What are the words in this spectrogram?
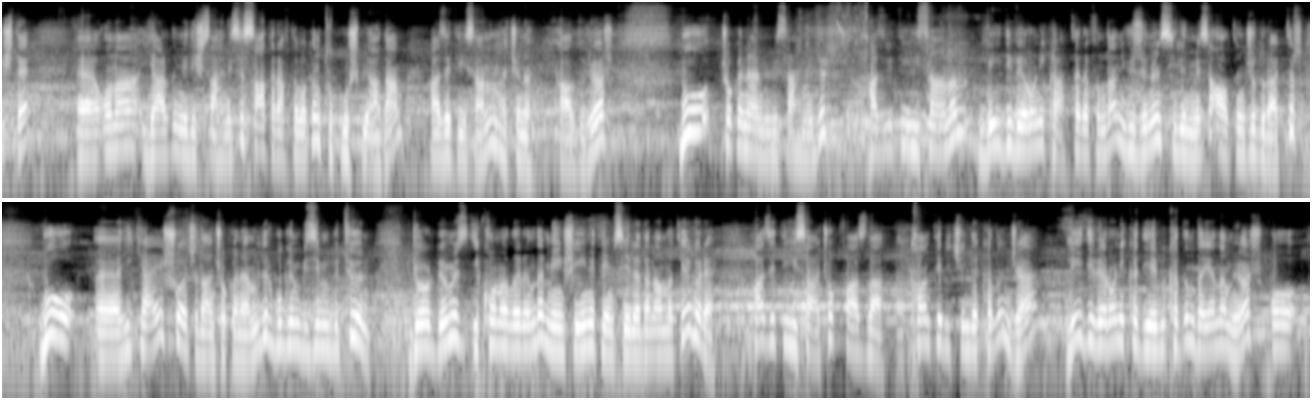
İşte e, ona yardım ediş sahnesi sağ tarafta bakın tutmuş bir adam Hazreti İsa'nın haçını kaldırıyor. Bu çok önemli bir sahnedir. Hazreti İsa'nın Lady Veronica tarafından yüzünün silinmesi 6. duraktır. Bu e, hikaye şu açıdan çok önemlidir. Bugün bizim bütün gördüğümüz ikonalarında menşeini temsil eden anlatıya göre Hazreti İsa çok fazla kan ter içinde kalınca Lady Veronica diye bir kadın dayanamıyor. O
